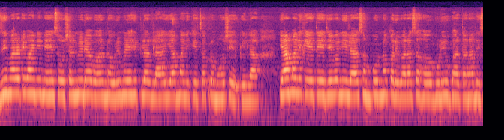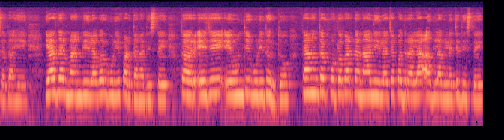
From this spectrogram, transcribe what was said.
झी मराठी वाहिनीने सोशल मीडियावर नवरी मिळे हिटलरला या मालिकेचा प्रमो शेअर केला. या मालिकेत एजे व लीला संपूर्ण परिवारासह गुढी उभारताना दिसत आहे. याच दरम्यान लीलावर गुढी पडताना दिसते. तर एजे येऊन ती गुढी धरतो. त्यानंतर फोटो काढताना लीलाच्या पदराला आग लागल्याचे दिसते.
